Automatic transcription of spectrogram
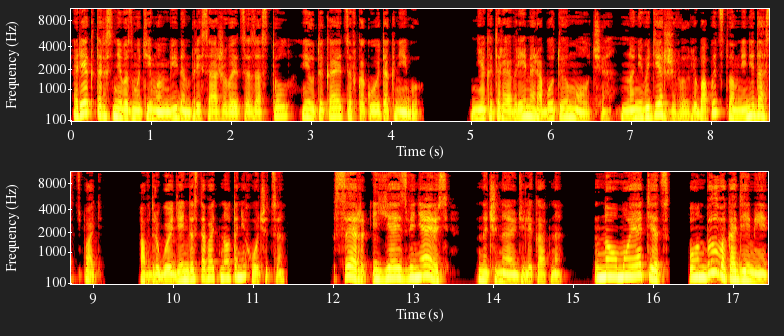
Ректор с невозмутимым видом присаживается за стол и утыкается в какую-то книгу. Некоторое время работаю молча, но не выдерживаю, любопытство мне не даст спать. А в другой день доставать нота не хочется. «Сэр, я извиняюсь», — начинаю деликатно. «Но мой отец, он был в академии?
